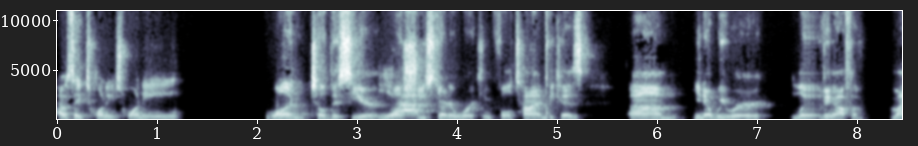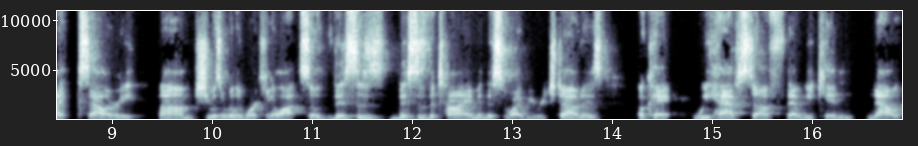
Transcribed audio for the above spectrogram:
I would say 2021 till this year yeah. when she started working full time because um, you know we were living off of my salary. Um, she wasn't really working a lot, so this is this is the time, and this is why we reached out. Is okay, we have stuff that we can now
